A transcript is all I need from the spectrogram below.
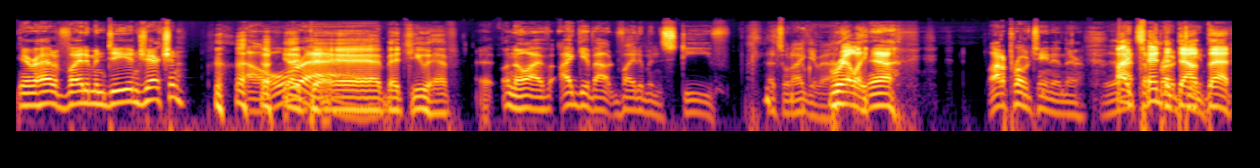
You ever had a vitamin D injection? All I, right. bet, I bet you have. Uh, no, I've I give out vitamin Steve. That's what I give out. Really? Yeah. A lot of protein in there. I Lots of tend to doubt that.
